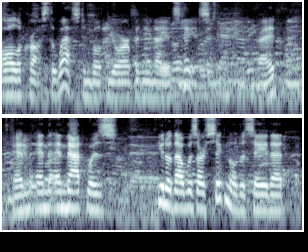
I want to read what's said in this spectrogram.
all across the West in both Europe and the United States, right? And and and that was, you know, that was our signal to say that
